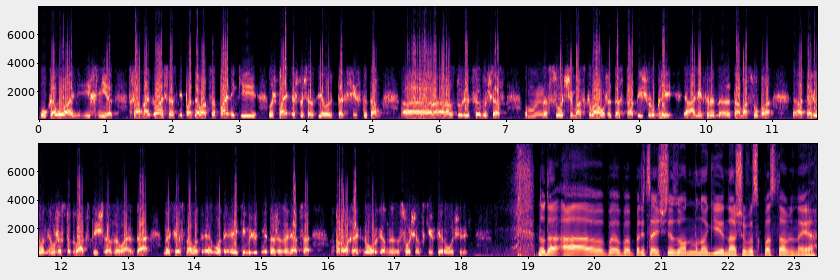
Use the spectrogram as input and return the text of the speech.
у кого они, их нет. Самое главное сейчас не поддаваться панике. И вы же понимаете, что сейчас делают таксисты там Э, раздули цену сейчас Сочи, Москва уже до 100 тысяч рублей, а некоторые э, там особо одаренные уже 120 тысяч называют, да, но, естественно, вот, э, вот этими людьми должны заняться правоохранительные органы сочинские в первую очередь. Ну да, а предстоящий сезон многие наши высокопоставленные,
